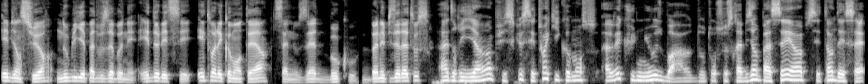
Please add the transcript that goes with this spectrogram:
Et bien sûr, n'oubliez pas de vous abonner et de laisser étoiles et commentaires, ça nous aide beaucoup. Bon épisode à tous Adrien, puisque c'est toi qui commences avec une news, bah, dont on se serait bien passé, hein, c'est un mmh. décès,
